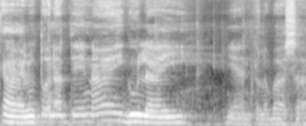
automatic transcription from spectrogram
Ah, luto natin ay gulay. Yan, kalabasa.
